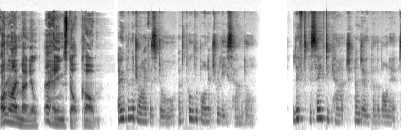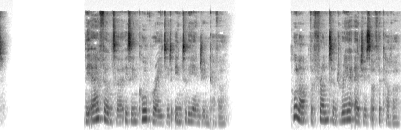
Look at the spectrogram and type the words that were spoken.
online manual at haynes.com. Open the driver's door and pull the bonnet release handle. Lift the safety catch and open the bonnet. The air filter is incorporated into the engine cover. Pull up the front and rear edges of the cover.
